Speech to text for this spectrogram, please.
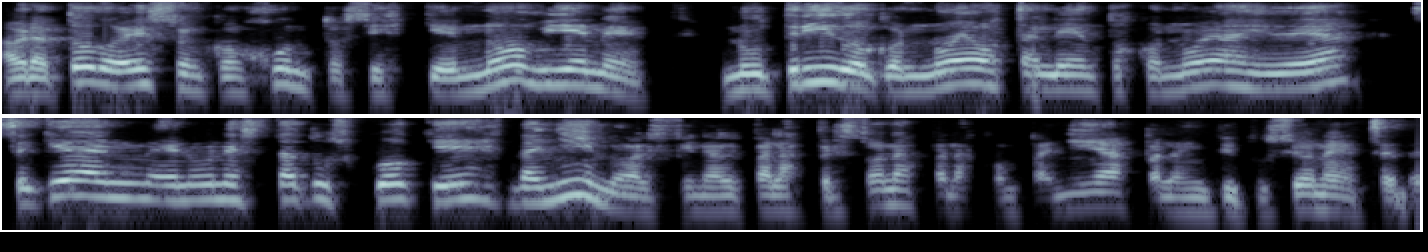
Ahora, todo eso en conjunto, si es que no viene nutrido con nuevos talentos, con nuevas ideas, se queda en, un status quo que es dañino al final para las personas, para las compañías, para las instituciones, etc.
